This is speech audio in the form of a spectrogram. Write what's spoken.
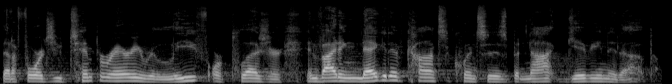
that affords you temporary relief or pleasure, inviting negative consequences but not giving it up?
